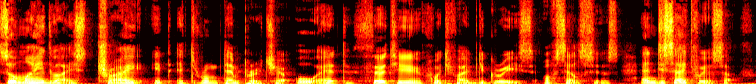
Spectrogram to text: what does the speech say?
So my advice, try it at room temperature or at 30-45 degrees of Celsius and decide for yourself.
